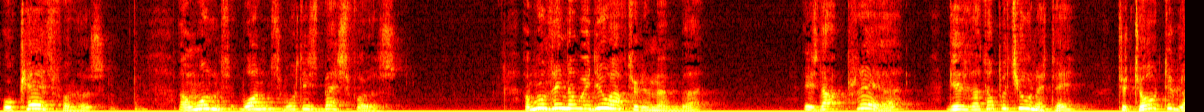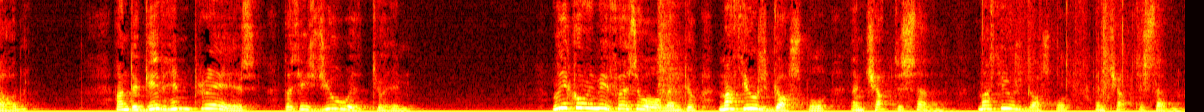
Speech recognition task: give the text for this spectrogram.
who cares for us and wants, wants what is best for us. And one thing that we do have to remember is that prayer gives that opportunity to talk to God and to give Him praise that is due to him. Will you come with me first of all then to Matthew's Gospel and chapter 7? Matthew's Gospel and chapter 7.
